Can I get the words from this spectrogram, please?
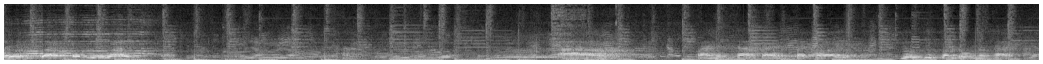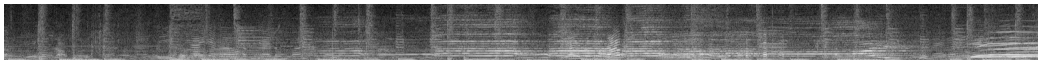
ายกสองต้นนี้ไว้อ่าไปเลยครับไปไปคอยอยู่ที่ต้นหลงนะครับด้าน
